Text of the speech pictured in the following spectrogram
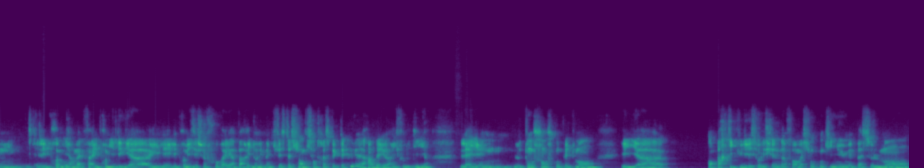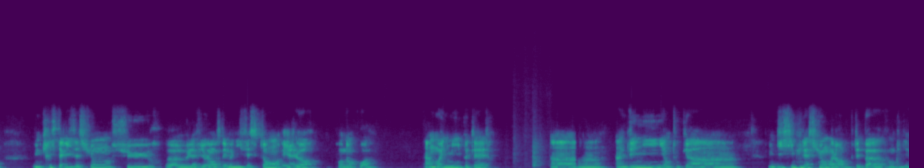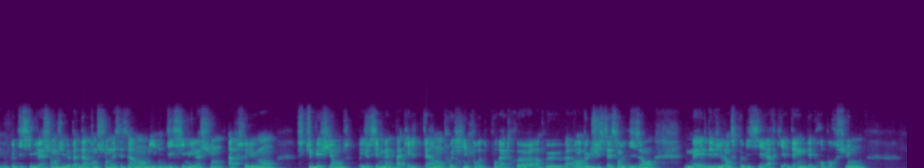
les, les premiers dégâts et les, premiers échauffourés à Paris dans les manifestations, qui sont très spectaculaires hein, d'ailleurs, il faut le dire, là, le ton change complètement. Et il y a, en particulier sur les chaînes d'information continue, mais pas seulement, une cristallisation sur euh, la violence des manifestants. Et alors, pendant quoi? Un mois et demi peut-être? Un, déni, en tout cas une dissimulation. Alors peut-être pas une dissimulation, n'y mets pas d'intention nécessairement, mais une dissimulation absolument stupéfiante, et je ne sais même pas quel terme employer pour, pour être euh, un peu, avoir un peu de justesse en le disant, mais des violences policières qui atteignent des proportions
